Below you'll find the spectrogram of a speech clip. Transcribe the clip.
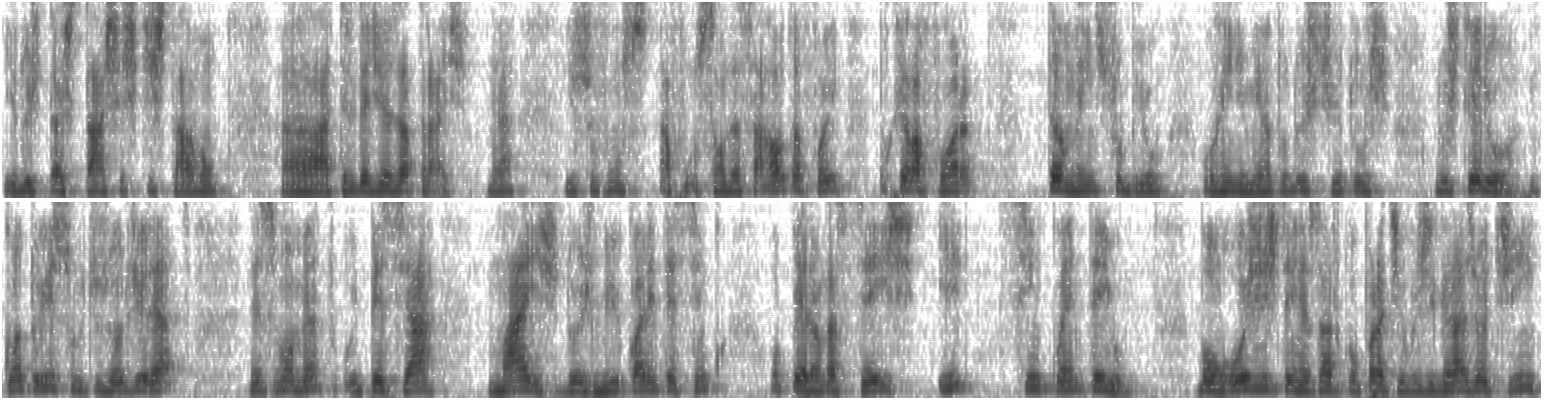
e dos, das taxas que estavam ah, há 30 dias atrás. Né? Isso fun a função dessa alta foi porque lá fora também subiu o rendimento dos títulos no exterior. Enquanto isso, no Tesouro Direto, nesse momento, o IPCA mais 2045 operando a 6,51. Bom, hoje a gente tem resultados corporativos de Graziotin,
